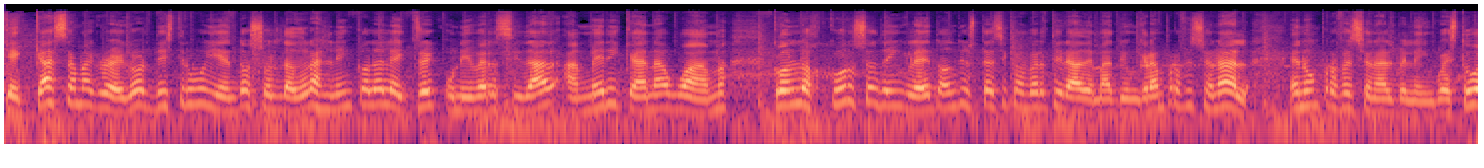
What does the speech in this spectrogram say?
que Casa McGregor distribuyendo soldaduras Lincoln Electric, Universidad Americana UAM, con los cursos de inglés donde usted se convertirá además de un gran profesional en un profesional bilingüe. Estuvo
